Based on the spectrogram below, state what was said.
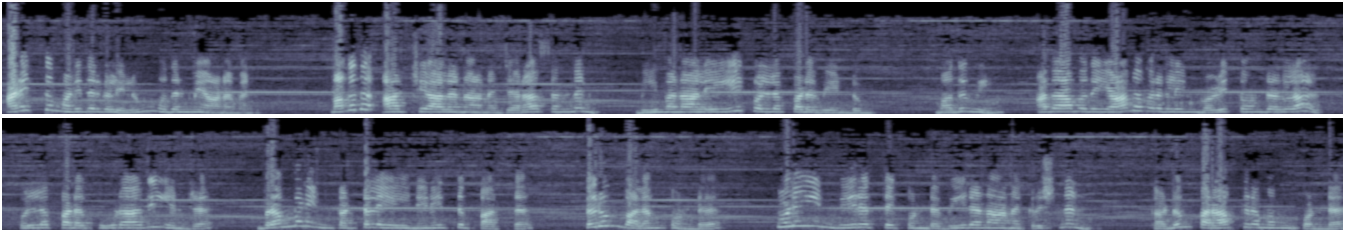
அனைத்து மனிதர்களிலும் முதன்மையானவன். மகத ஆட்சியாளனான ஜராசந்தன் பீமனாலேயே கொல்லப்பட வேண்டும். மதுவின் அதாவது யாதவர்களின் வழித்தோன்றர்களால் கொல்லப்படக்கூடாது என்ற பிரம்மனின் கட்டளையை நினைத்து பார்த்த பெரும் பலம் கொண்ட புலியின் வீரத்தை கொண்ட வீரனான கிருஷ்ணன் கடும் பராக்கிரமம் கொண்ட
